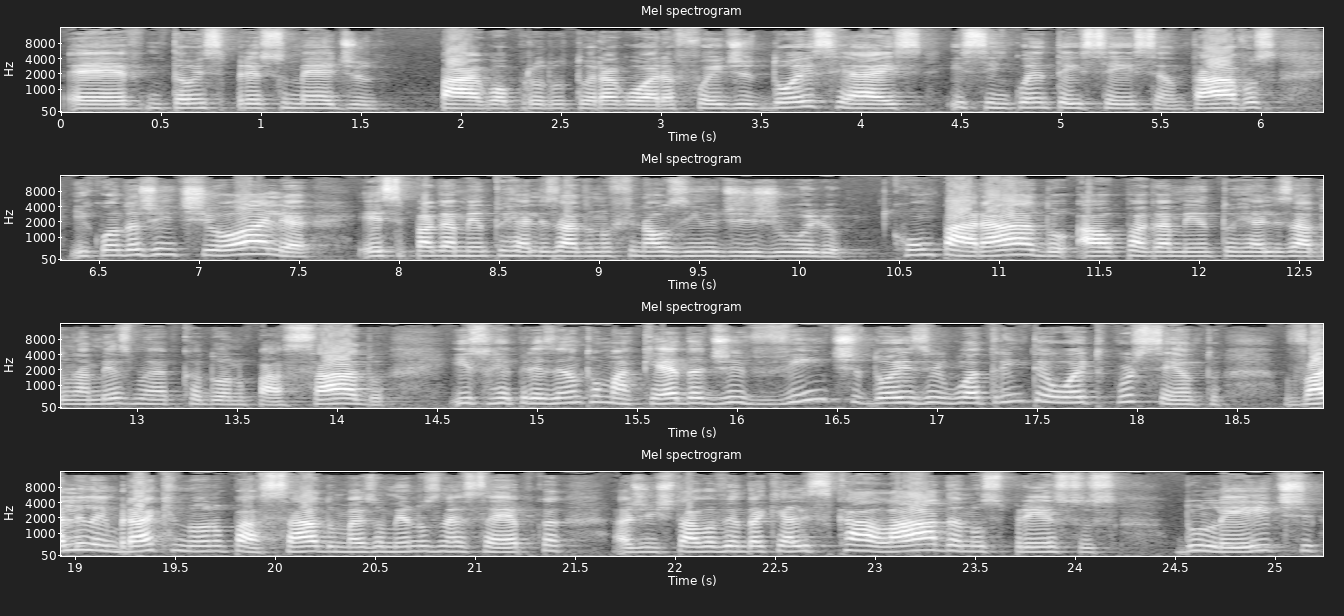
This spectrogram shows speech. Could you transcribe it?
É, então, esse preço médio pago ao produtor agora foi de R$ 2,56. E quando a gente olha esse pagamento realizado no finalzinho de julho, comparado ao pagamento realizado na mesma época do ano passado, isso representa uma queda de 22,38%. Vale lembrar que no ano passado, mais ou menos nessa época, a gente estava vendo aquela escalada nos preços do leite.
